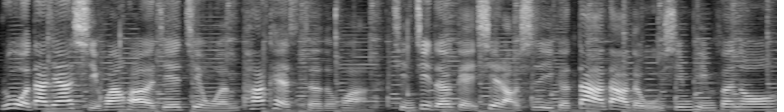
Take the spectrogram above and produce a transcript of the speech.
如果大家喜欢华尔街见闻 Podcast 的话，请记得给谢老师一个大大的五星评分哦。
